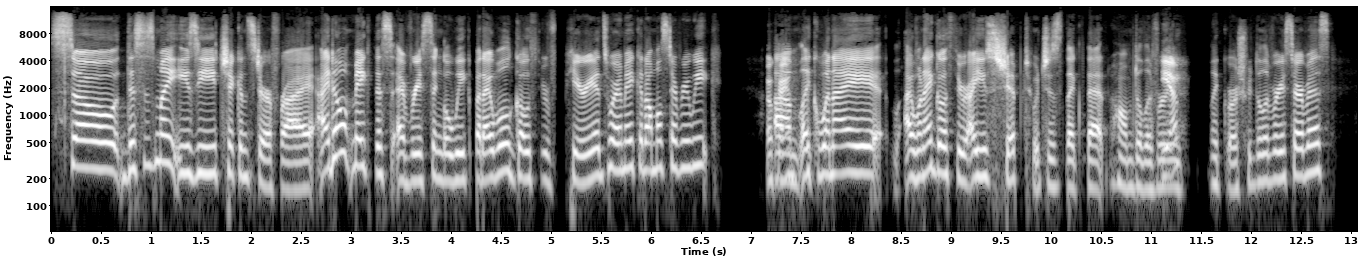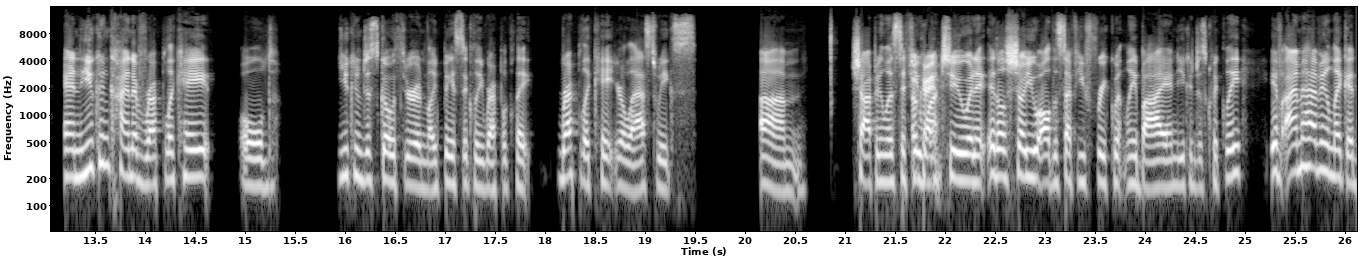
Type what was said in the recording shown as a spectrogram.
so this is my easy chicken stir fry. I don't make this every single week, but I will go through periods where I make it almost every week. Okay. Um, like when I, I when I go through, I use Shipt, which is like that home delivery, Yep. like grocery delivery service, and you can kind of replicate old. You can just go through and like basically replicate replicate your last week's um shopping list if you Okay. want to, and it, it'll show you all the stuff you frequently buy, and you can just quickly. If I'm having like a,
